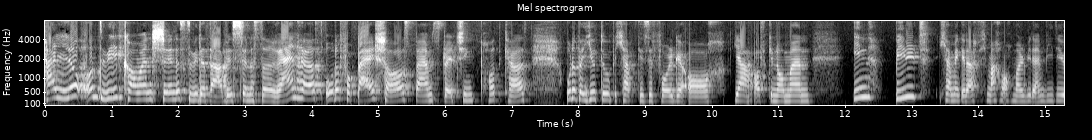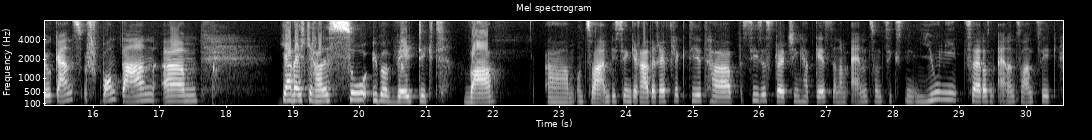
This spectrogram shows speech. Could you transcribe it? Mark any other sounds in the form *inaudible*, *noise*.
Hallo und willkommen. Schön, dass du wieder da bist. Schön, dass du reinhörst oder vorbeischaust beim Stretching Podcast oder bei YouTube. Ich habe diese Folge auch ja, aufgenommen in Bild. Ich habe mir gedacht, ich mache auch mal wieder ein Video ganz spontan. Ähm, ja, weil ich gerade so überwältigt war und zwar ein bisschen gerade reflektiert habe. Caesar Stretching hat gestern am 21. Juni 2021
